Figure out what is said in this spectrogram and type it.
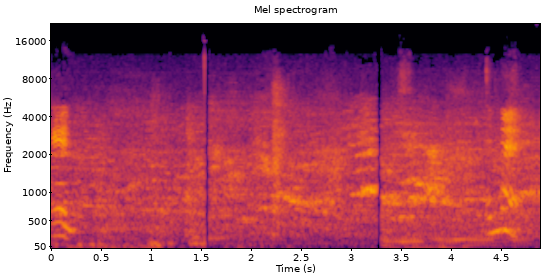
நான் பெருசு ஏன்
